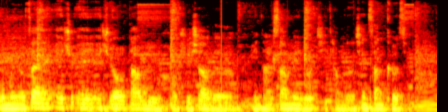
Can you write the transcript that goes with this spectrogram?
我们有在 H A H O W 好学校的平台上面有几堂的线上课程。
